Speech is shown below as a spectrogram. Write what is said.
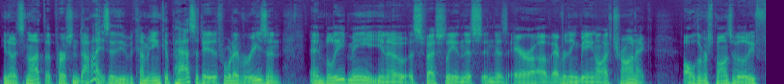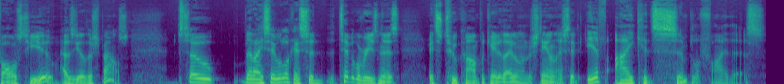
you know, it's not the person dies. They become incapacitated for whatever reason. And believe me, you know, especially in this in this era of everything being electronic, all the responsibility falls to you as the other spouse. So but I say, well, look, I said the typical reason is it's too complicated. I don't understand it. I said, if I could simplify this,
